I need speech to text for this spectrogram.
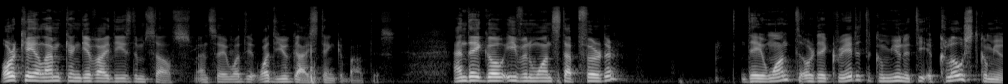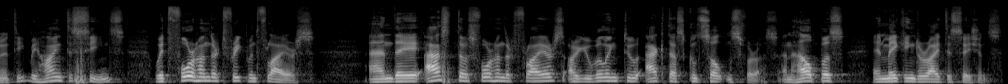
or KLM can give ideas themselves and say, what do, what do you guys think about this? And they go even one step further. They want, or they created a community, a closed community behind the scenes with 400 frequent flyers. And they asked those 400 flyers, are you willing to act as consultants for us and help us in making the right decisions?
